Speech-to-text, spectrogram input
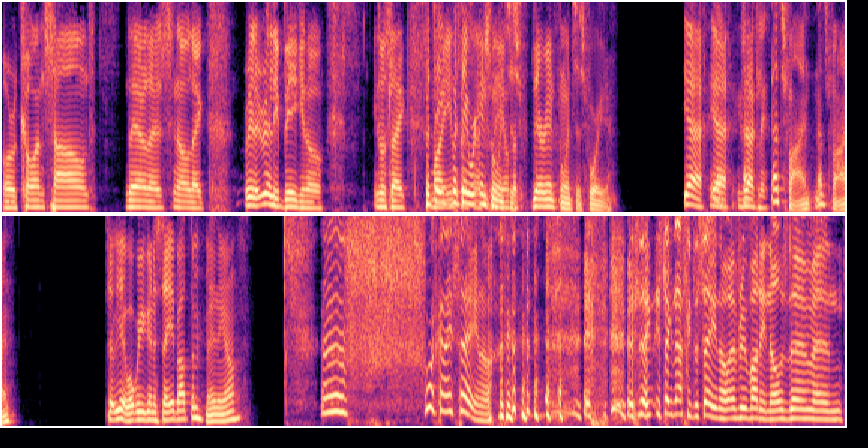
or Koan Sound. There, there's you know like really really big. You know, it was like. But they but they were influence actually on influences. that- They're influences for you. Yeah, yeah, Yeah, exactly. That's fine. That's fine. So yeah, what were you going to say about them? Anything else? Uh, what can I say? You know, it's like it's like nothing to say. You know, everybody knows them, and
